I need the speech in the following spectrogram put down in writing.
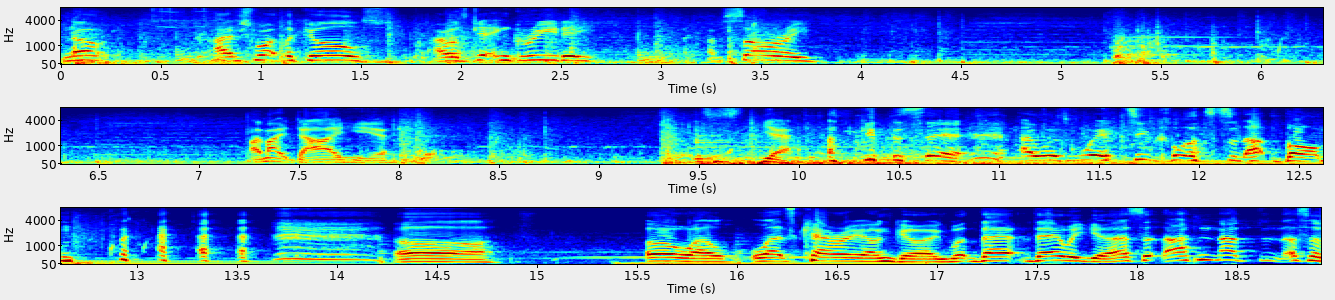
No, I just want the gold. I was getting greedy. I'm sorry. I might die here. This is, yeah, I'm gonna say, I was way too close to that bomb. oh, Oh well, let's carry on going. But there, there we go. That's a, I think that, that's a,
